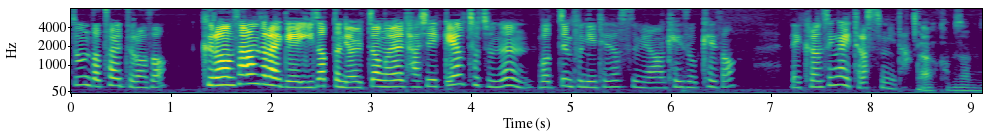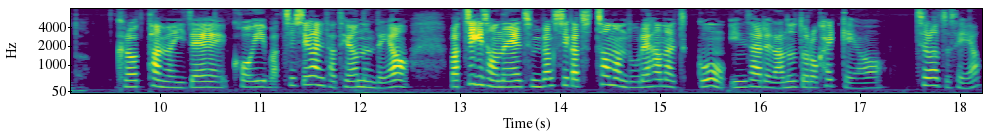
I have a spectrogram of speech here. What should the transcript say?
좀 더 철들어서 그런 사람들에게 잊었던 열정을 다시 깨우쳐주는 멋진 분이 되셨으면 계속해서 네 그런 생각이 들었습니다. 아, 감사합니다. 그렇다면 이제 거의 마칠 시간이 다 되었는데요. 마치기 전에 준병 씨가 추천한 노래 하나 듣고 인사를 나누도록 할게요. 틀어주세요.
